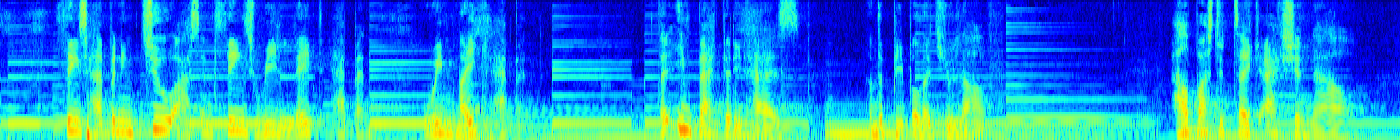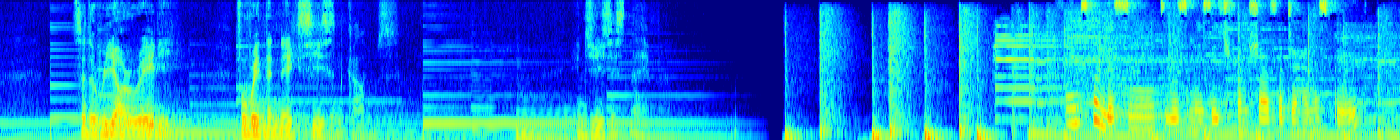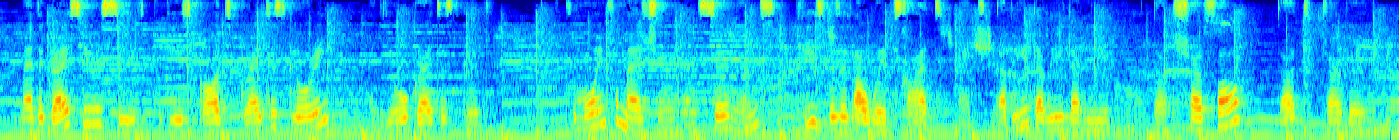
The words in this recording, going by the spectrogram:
things happening to us, and things we let happen, we make happen. The impact that it has and the people that you love. Help us to take action now so that we are ready for when the next season comes. In Jesus' name. Thanks for listening to this message from Shofar Johannesburg. May the grace you received produce God's greatest glory and your greatest good. For more information and sermons, please visit our website at www.shofar.joburg.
